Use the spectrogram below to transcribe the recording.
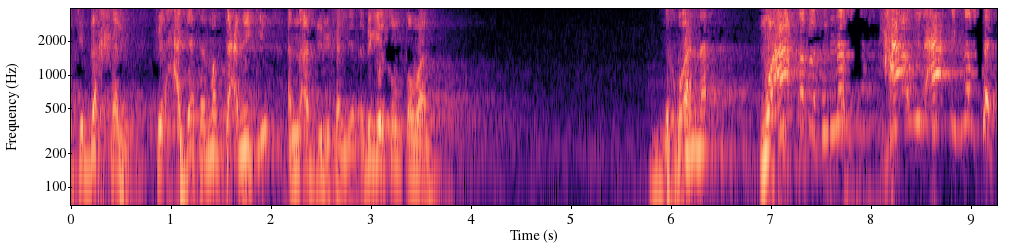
بتدخلي في الحاجات اللي ما بتعنيكي أن أدي بك الليلة. بقي يصوم طوال. يا إخواننا معاقبة النفس. حاول عاقب نفسك.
